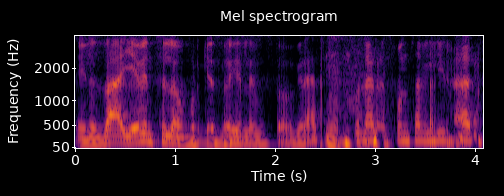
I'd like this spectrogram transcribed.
Y les va, llévenselo porque a Sawyer le gustó. Gracias por la responsabilidad.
